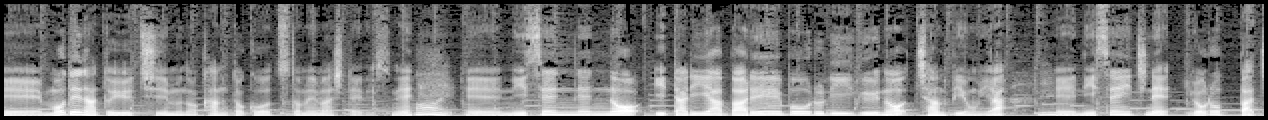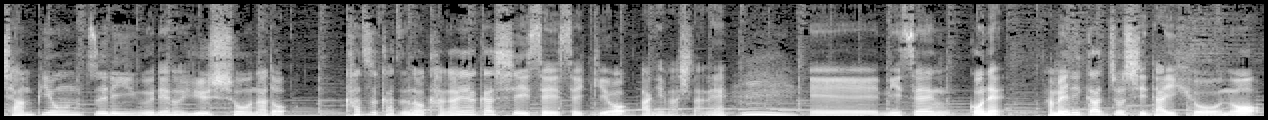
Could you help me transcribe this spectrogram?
えー、モデナというチームの監督を務めましてですね、はい、えー、2000年のイタリアバレーボールリーグのチャンピオンや、うん、えー、2001年ヨーロッパチャンピオンズリーグでの優勝など数々の輝かしい成績を挙げましたね、うん、えー、2005年アメリカ女子代表の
